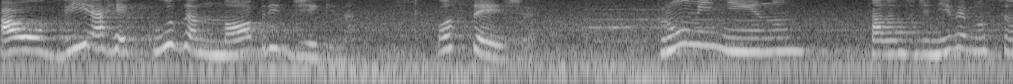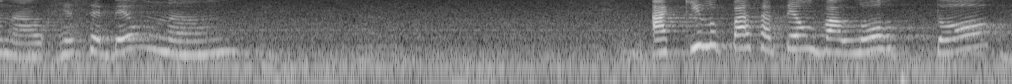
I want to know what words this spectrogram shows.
ao ouvir a recusa nobre e digna. Ou seja, para um menino, falando de nível emocional, receber um não, aquilo passa a ter um valor dobrado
